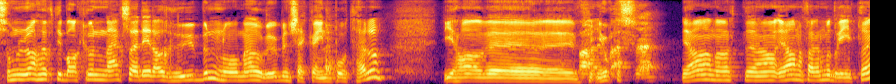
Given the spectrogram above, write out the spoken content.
Som du har hørt i bakgrunnen der, så er det da Ruben. Og meg og Ruben sjekka inn på hotell. De har eh, gjort det ja, han er, ja, han er ferdig med å drite.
